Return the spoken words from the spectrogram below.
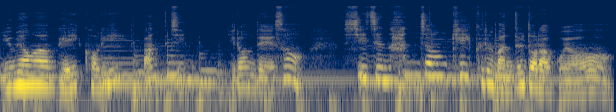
유명한 베이커리, 빵집 이런 데에서 시즌 한정 케이크를 만들더라고요.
